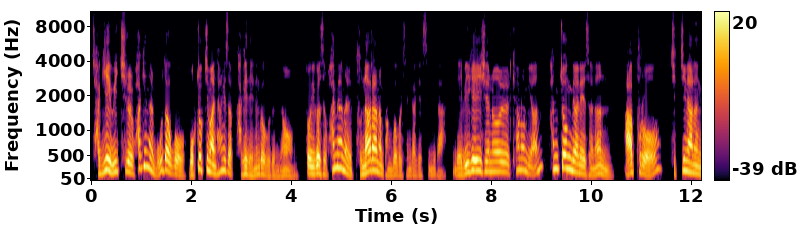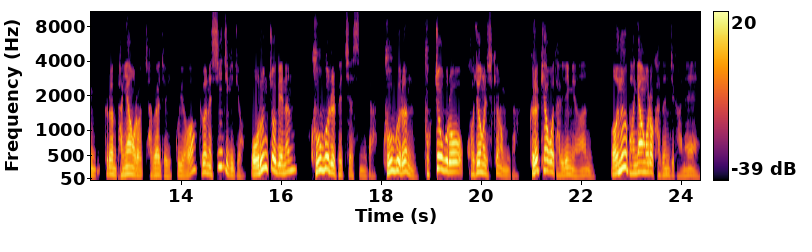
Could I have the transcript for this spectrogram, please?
자기의 위치를 확인을 못하고 목적지만 향해서 가게 되는 거거든요. 또 이것을 화면을 분할하는 방법을 생각했습니다. 내비게이션을 켜놓으면 한쪽 면에서는 앞으로 직진하는 그런 방향으로 잡아져 있고요. 그거는 C직이죠. 오른쪽에는 구글을 배치했습니다. 구글은 북쪽으로 고정을 시켜 놓습니다. 그렇게 하고 달리면 어느 방향으로 가든지 간에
